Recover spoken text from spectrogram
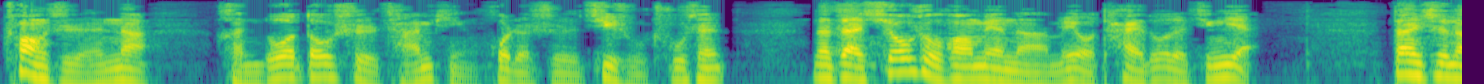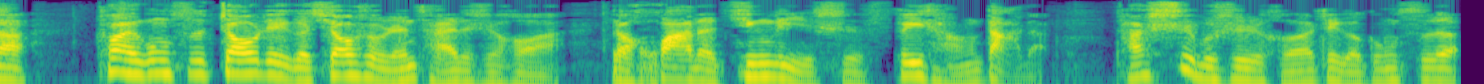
创始人呢很多都是产品或者是技术出身，那在销售方面呢没有太多的经验，但是呢，创业公司招这个销售人才的时候啊，要花的精力是非常大的，他适不适合这个公司？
